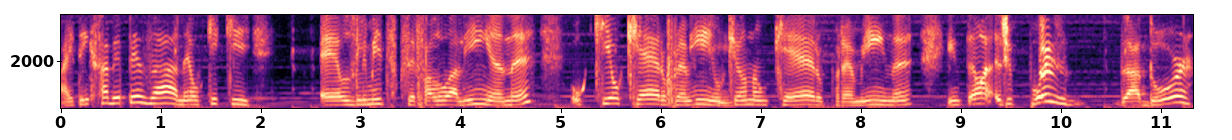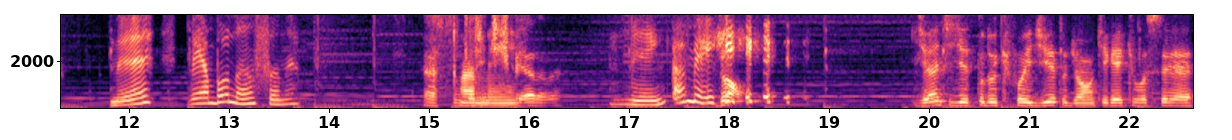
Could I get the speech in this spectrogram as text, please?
aí tem que saber pesar, né? O que que é os limites que você falou, a linha, né? O que eu quero para mim, Sim. o que eu não quero para mim, né? Então, depois da dor, né, vem a bonança, né? É assim que Amém. a gente espera, né? Amém. Amém. John, diante de tudo o que foi dito, John, queria que você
